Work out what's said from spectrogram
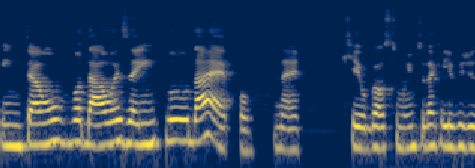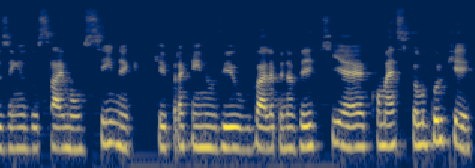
Então, vou dar o exemplo da Apple, né? Que eu gosto muito daquele videozinho do Simon Sinek, que para quem não viu, vale a pena ver, que é Comece pelo Porquê.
